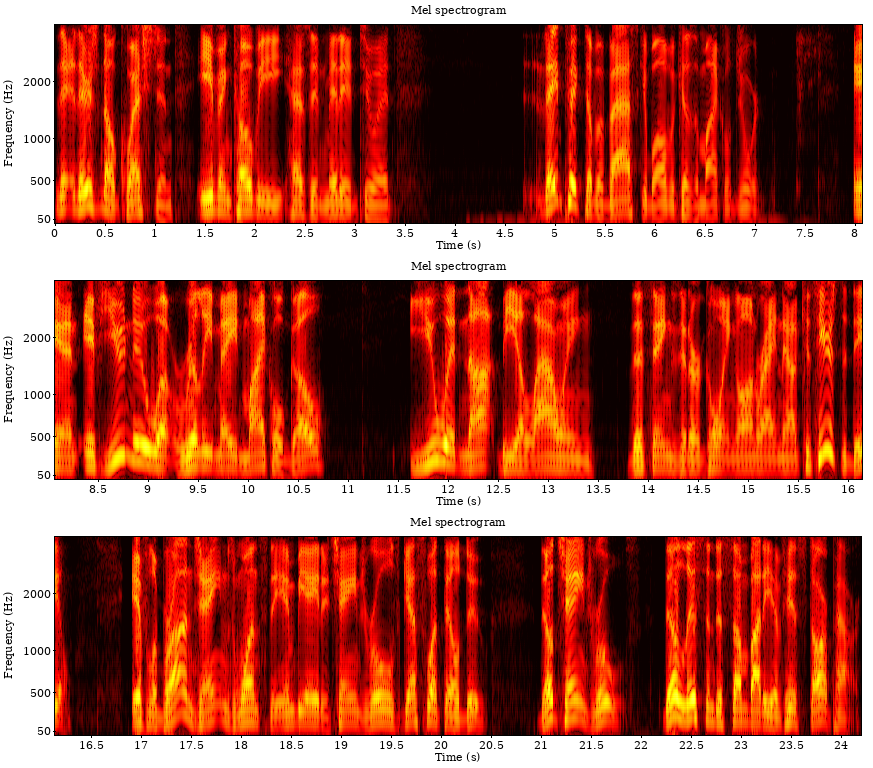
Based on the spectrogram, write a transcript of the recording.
there, there's no question, even Kobe has admitted to it. They picked up a basketball because of Michael Jordan. And if you knew what really made Michael go, you would not be allowing the things that are going on right now. Because here's the deal if LeBron James wants the NBA to change rules, guess what they'll do? they'll change rules. They'll listen to somebody of his star power.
